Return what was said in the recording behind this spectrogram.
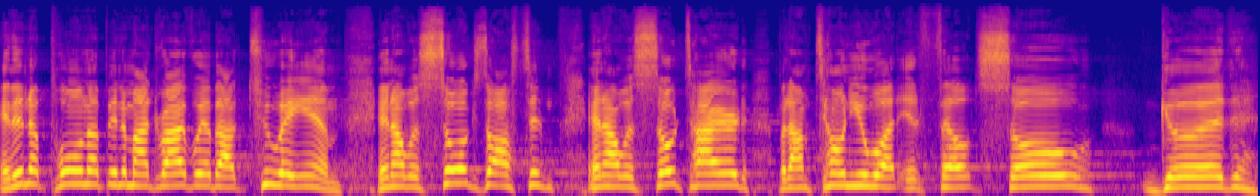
and ended up pulling up into my driveway about 2 a.m. And I was so exhausted and I was so tired, but I'm telling you what, it felt so good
